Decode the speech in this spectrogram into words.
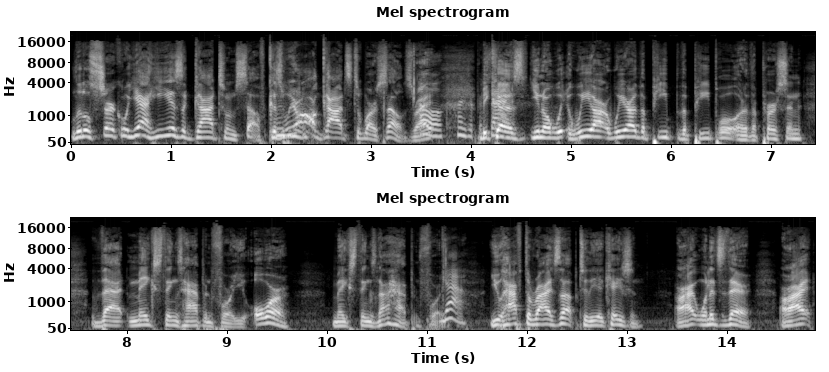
little circle, yeah, he is a God to himself because we're all gods to ourselves, right? Mm-hmm. Oh, 100%. Because you know we, we are we are the people, the people or the person that makes things happen for you, or makes things not happen for you. Yeah. you have to rise up to the occasion. All right, when it's there. All right,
